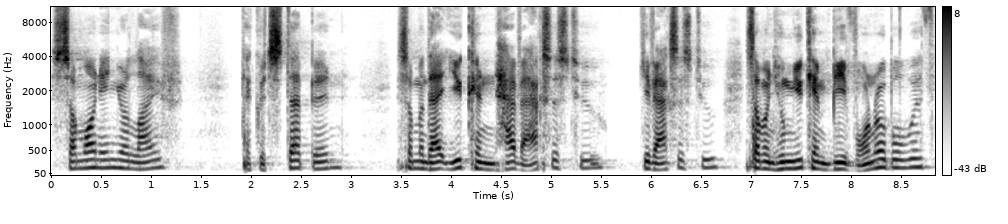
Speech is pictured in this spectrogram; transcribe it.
someone in your life that could step in, someone that you can have access to, give access to, someone whom you can be vulnerable with,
